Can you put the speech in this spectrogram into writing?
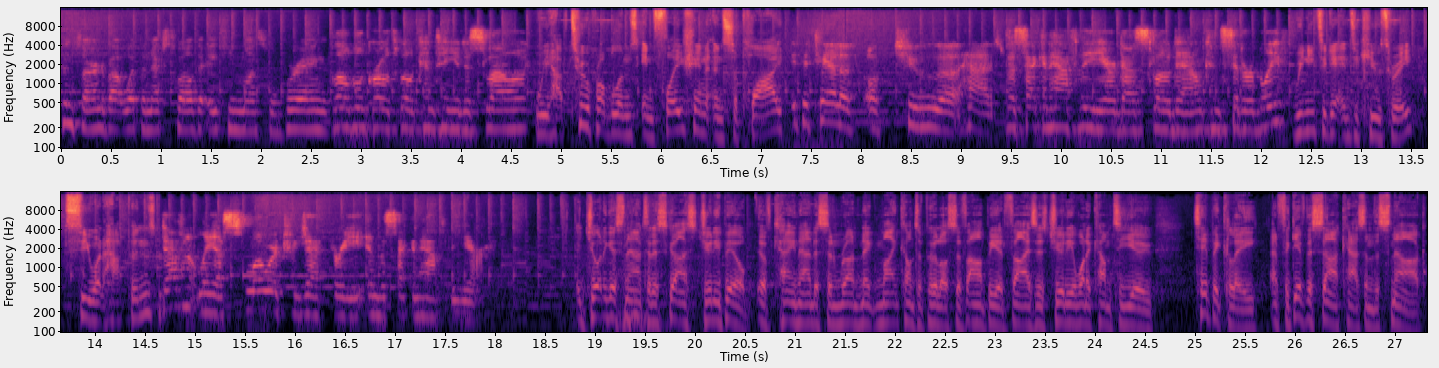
concerned about what the next 12 to 18 months will bring. Global growth will continue to slow. We have two problems, inflation and supply. It's a tale of, of two uh, halves. The second half of the year does slow down considerably. We need to get into Q3, see what happens. Definitely a slower trajectory in the second half of the year. Joining us now to discuss, Julie Biel of Kayne Anderson Rudnick, Mike Contopoulos of RB Advisors. Julie, I want to come to you. Typically, and forgive the sarcasm, the snark,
